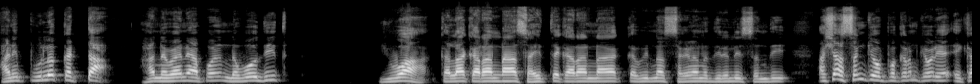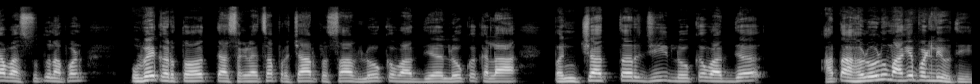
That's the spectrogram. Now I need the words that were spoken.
आणि पु ल कट्टा हा नव्याने आपण नवोदित युवा कलाकारांना साहित्यकारांना कवींना सगळ्यांना दिलेली संधी अशा असंख्य उपक्रम केवळ या एका वास्तूतून आपण उभे करतो त्या सगळ्याचा प्रचार प्रसार लोकवाद्य लोककला पंच्याहत्तर जी लोकवाद्य आता हळूहळू मागे पडली होती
